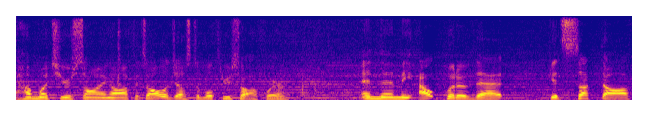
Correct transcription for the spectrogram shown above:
how much you're sawing off, it's all adjustable through software. And then the output of that gets sucked off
